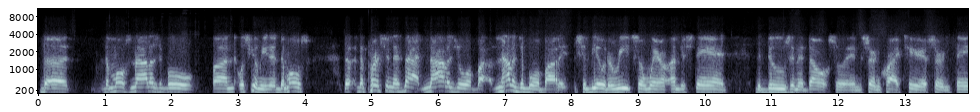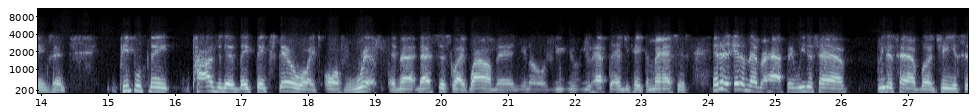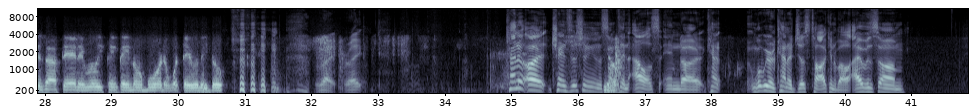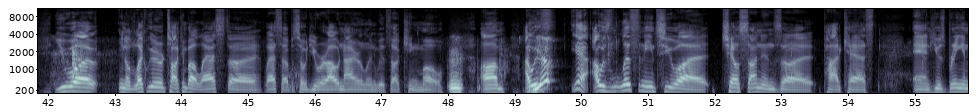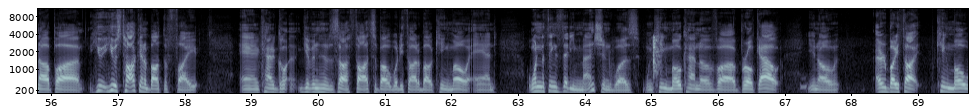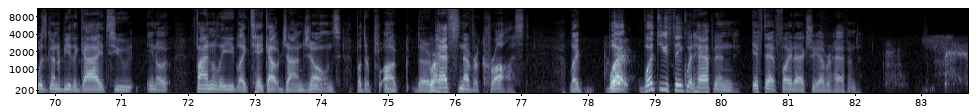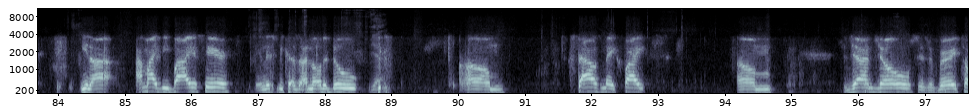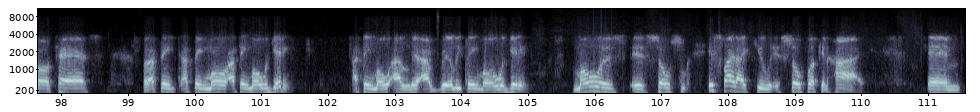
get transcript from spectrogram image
the the most knowledgeable, uh, excuse me, the, the most the, the person that's not knowledgeable about knowledgeable about it should be able to read somewhere or understand the do's and the don'ts or and certain criteria, certain things, and people think positive, they think steroids off rip, and that that's just like wow, man. You know, you you you have to educate the masses, and it, it'll never happen. We just have we just have uh, geniuses out there that really think they know more than what they really do. Right, right. Kind of uh, transitioning into Yeah. something else, and uh, kind of what we were kind of just talking about. I was um, you uh, you know, like we were talking about last uh last episode. You were out in Ireland with uh, King Mo. Um, I was Yep. yeah, I was listening to uh Chael Sonnen's uh podcast, and he was bringing up uh he he was talking about the fight and kind of go, giving his uh, thoughts about what he thought about King Mo. And one of the things that he mentioned was when King Mo kind of uh, broke out, you know, everybody thought King Mo was going to be the guy to, you know, finally like take out Jon Jones, but their uh, their Right. paths never crossed. Like, what Right. what do you think would happen if that fight actually ever happened? You know, I, I might be biased here, and this because I know the dude. Yeah, Um, styles make fights. Um, Jon Jones is a very tall task, but I think I think Mo I think Mo would get him. I think Mo I li- I really think Mo would get him. Mo is is so sm- his fight IQ is so fucking high, and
